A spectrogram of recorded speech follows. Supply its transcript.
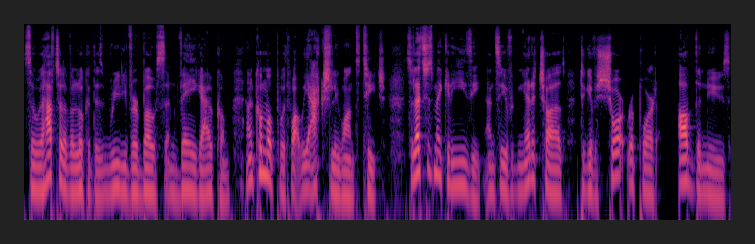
So we'll have to have a look at this really verbose and vague outcome and come up with what we actually want to teach. So let's just make it easy and see if we can get a child to give a short report of the news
